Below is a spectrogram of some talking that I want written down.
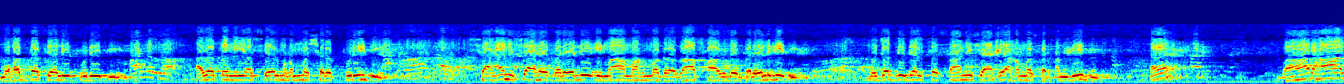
محبت علی پوری دی حضرت میاں شیر محمد شرف پوری جی، دی شہن شاہ بریلی امام محمد رضا فاضل بریلوی دی مجدد دل سے ثانی شیخ احمد سرحمدی دی بہرحال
